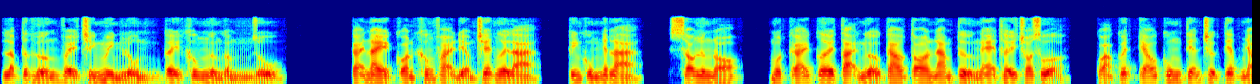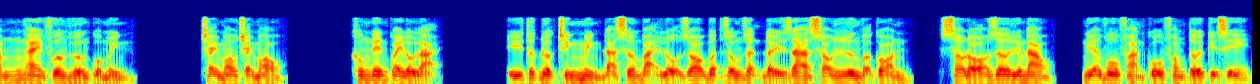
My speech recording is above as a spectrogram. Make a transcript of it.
lập tức hướng về chính mình lùn cây không ngừng gầm rú. Cái này còn không phải điểm chết người là, kinh khủng nhất là, sau lưng nó, một cái cơi tại ngựa cao to nam tử nghe thấy chó sủa, quả quyết kéo cung tiễn trực tiếp nhắm ngay phương hướng của mình. Chạy mau chạy mau. Không nên quay đầu lại. Ý thức được chính mình đã sớm bại lộ do bất giống giận đẩy ra sau lưng vợ con, sau đó giơ liêm đao, nghĩa vô phản cố phóng tới kỵ sĩ.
